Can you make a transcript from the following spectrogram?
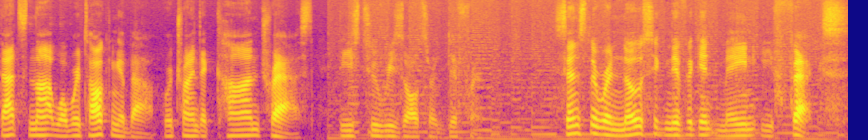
That's not what we're talking about. We're trying to contrast. These two results are different. Since there were no significant main effects,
